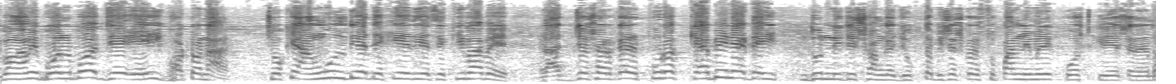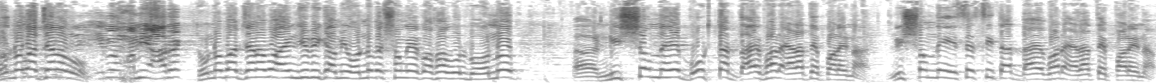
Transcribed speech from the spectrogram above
এবং আমি বলব যে এই ঘটনা চোখে আঙ্গুল দিয়ে দেখিয়ে দিয়েছে কীভাবে রাজ্য সরকারের পুরো ক্যাবিনেট এই দুর্নীতির সঙ্গে যুক্ত বিশেষ করে সুপার নিউমেরিক পোস্ট ক্রিয়েশনের ধন্যবাদ জানাব। এবং আমি আরও ধন্যবাদ জানাব আইনজীবীকে আমি অর্ণবের সঙ্গে কথা বলব। আহ, নিঃসন্দেহে বোর্ড তার দায়ভার এড়াতে পারে না। নিঃসন্দেহে এসএসসি তার দায়ভার এড়াতে পারে না।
